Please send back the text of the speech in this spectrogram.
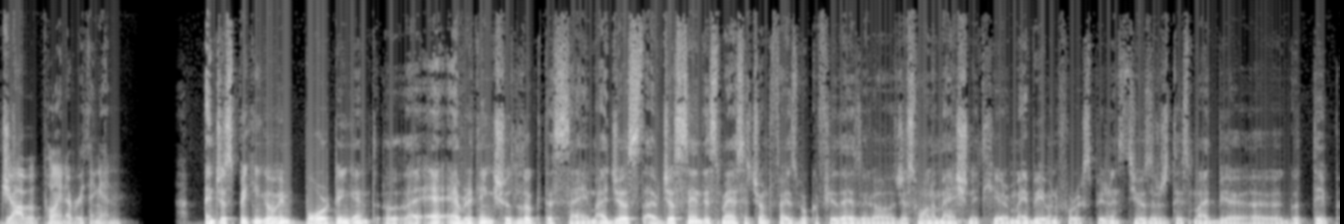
job of pulling everything in. And just speaking of importing and uh, everything should look the same. I just I've just seen this message on Facebook a few days ago. Just want to mention it here. Maybe even for experienced users, this might be a, a good tip.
